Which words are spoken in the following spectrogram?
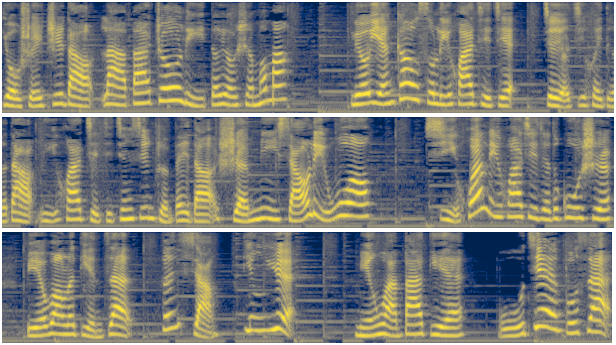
有谁知道腊八粥里都有什么吗？留言告诉梨花姐姐，就有机会得到梨花姐姐精心准备的神秘小礼物哦！喜欢梨花姐姐的故事，别忘了点赞、分享、订阅。明晚八点，不见不散。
